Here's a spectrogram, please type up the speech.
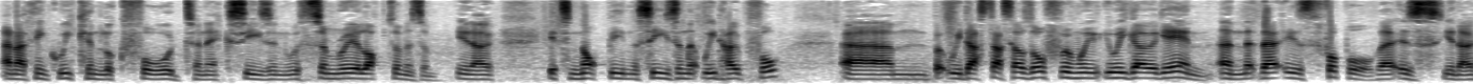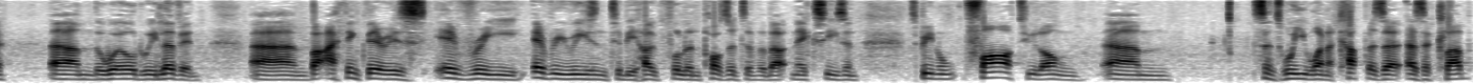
And I think we can look forward to next season with some real optimism. You know, it's not been the season that we'd hoped for. Um, but we dust ourselves off and we, we go again. And that, that is football. That is, you know, um, the world we live in. Um, but I think there is every every reason to be hopeful and positive about next season. It's been far too long um, since we won a cup as a as a club,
